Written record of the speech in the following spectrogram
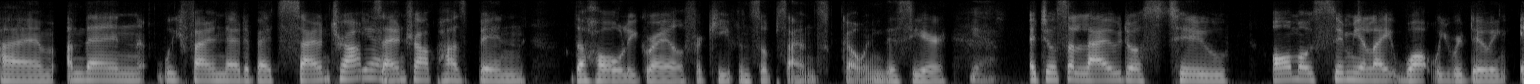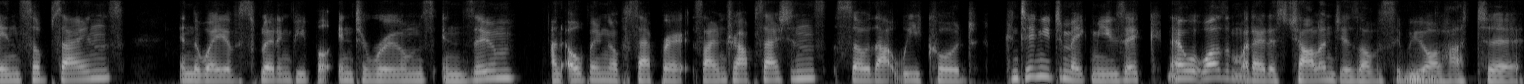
Um, and then we found out about Soundtrap. Yeah. Soundtrap has been the holy grail for keeping sub sounds going this year. Yeah. It just allowed us to almost simulate what we were doing in sub sounds in the way of splitting people into rooms in Zoom and opening up separate Soundtrap sessions so that we could continue to make music. Now, it wasn't without its challenges. Obviously, we mm-hmm. all had to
